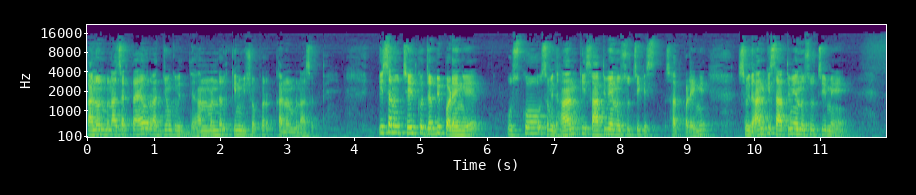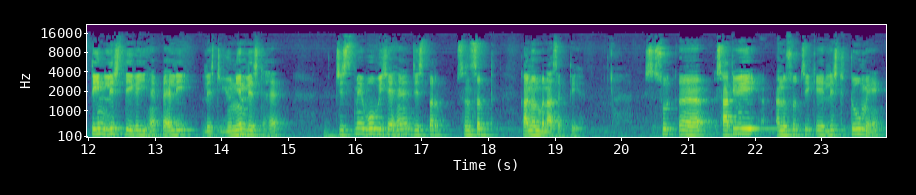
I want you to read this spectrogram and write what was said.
कानून बना सकता है और राज्यों के विधानमंडल किन विषयों पर कानून बना सकते हैं। इस अनुच्छेद को जब भी पढ़ेंगे, उसको संविधान की सातवीं अनुसूची के साथ पढ़ेंगे। संविधान की सातवीं अनुसूची में तीन लिस्ट दी गई है। पहली लिस्ट यूनियन लिस्ट है, जिसमें वो विषय हैं जिस पर संसद कानून बना सकती है। सातवीं अनुसूची के लिस्ट टू में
